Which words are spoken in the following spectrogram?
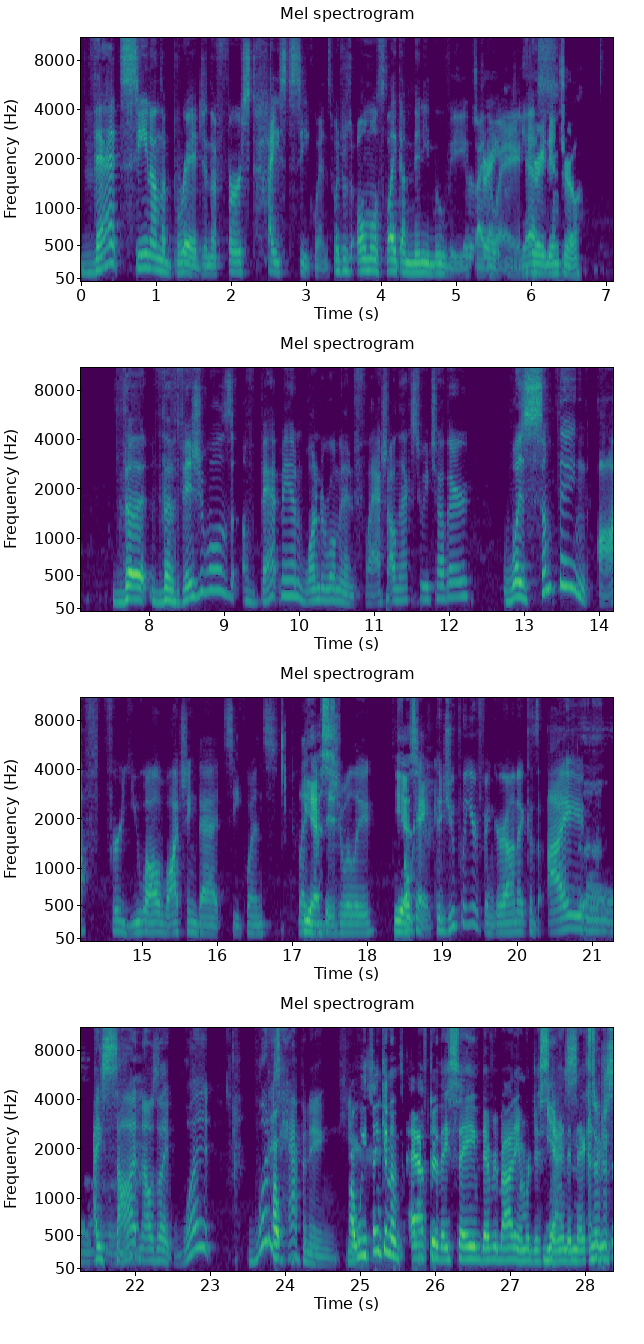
that scene on the bridge in the first heist sequence, which was almost like a mini movie, by the way. Yes. Great intro. The the visuals of Batman, Wonder Woman, and Flash all next to each other was something off for you all watching that sequence, like Yes. visually. Yes. Okay, could you put your finger on it? Because I Uh, I saw it and I was like, what what is Are- happening here? Are we thinking of after they saved everybody and we're just yes, standing next and to they're each just,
